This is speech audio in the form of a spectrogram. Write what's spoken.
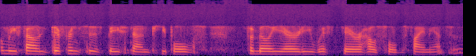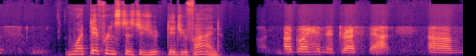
and we found differences based on people's familiarity with their household finances. What differences did you did you find? I'll go ahead and address that um,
